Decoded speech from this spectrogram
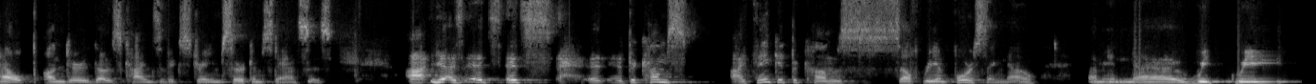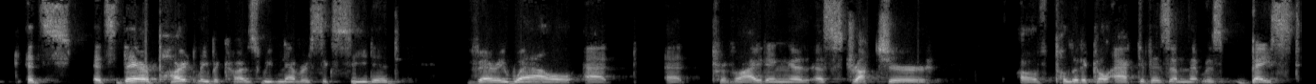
help under those kinds of extreme circumstances. Uh, yes it's it's it, it becomes i think it becomes self-reinforcing now i mean uh, we we it's it's there partly because we've never succeeded very well at at providing a, a structure of political activism that was based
